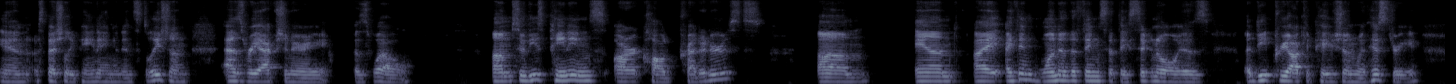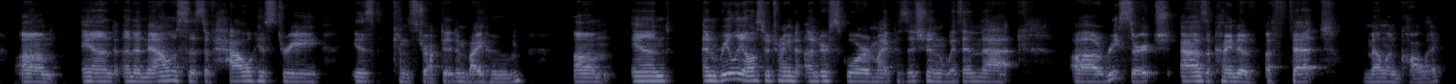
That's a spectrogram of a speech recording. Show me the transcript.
in especially painting and installation as reactionary as well. Um, so these paintings are called predators. Um, and I, I think one of the things that they signal is a deep preoccupation with history um, and an analysis of how history is constructed and by whom. Um, and, and really also trying to underscore my position within that uh, research as a kind of effete melancholic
